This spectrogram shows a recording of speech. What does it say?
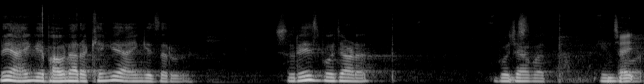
नहीं आएँगे भावना रखेंगे आएँगे ज़रूर। सुरेश भोजाणत भोजावत इंदौर।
